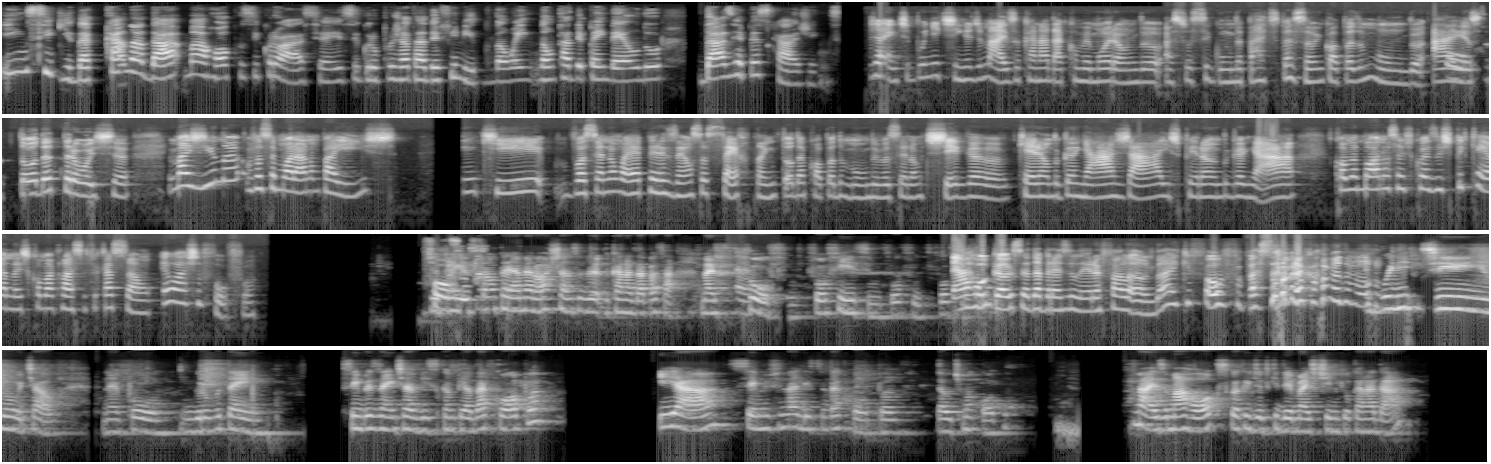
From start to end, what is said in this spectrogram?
E em seguida, Canadá, Marrocos e Croácia. Esse grupo já está definido, não, em- não tá dependendo das repescagens. Gente, bonitinho demais o Canadá comemorando a sua segunda participação em Copa do Mundo. Ai, Pô. eu sou toda trouxa. Imagina você morar num país em que você não é presença certa em toda a Copa do Mundo e você não chega querendo ganhar já, esperando ganhar. Comemoram essas coisas pequenas, como a classificação. Eu acho fofo. Dito Fofo. isso, não tem a menor chance de- do Canadá passar. Mas É. fofo, fofíssimo, fofo, fofo. É a arrogância da brasileira falando. Ai, que fofo, passou pra Copa do Mundo. bonitinho, tchau. Né, pô, o grupo tem simplesmente a vice-campeã da Copa e a semifinalista da Copa, da última Copa. Mais o Marrocos, que eu acredito que dê mais time que o Canadá,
